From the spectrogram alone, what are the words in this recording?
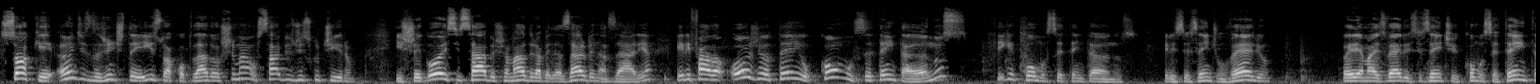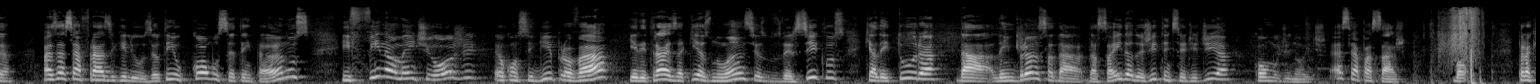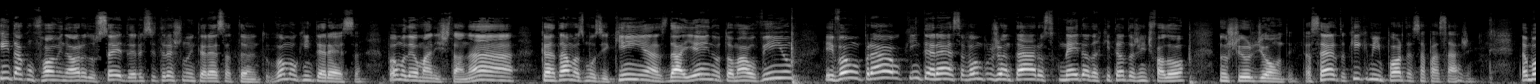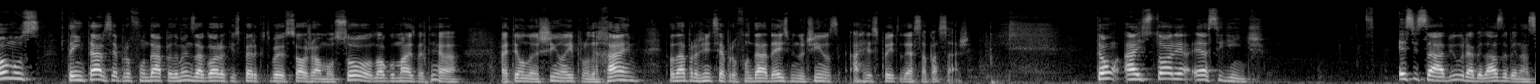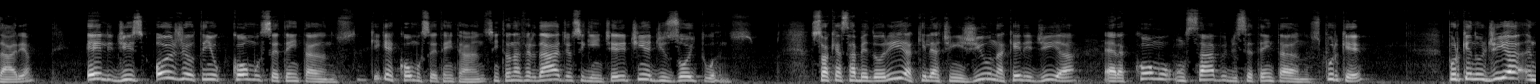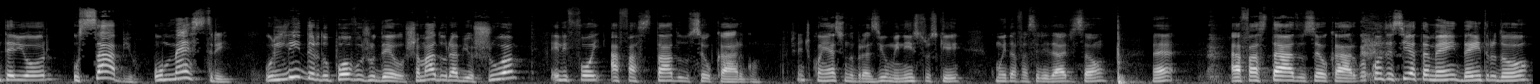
Só que antes da gente ter isso acoplado ao Shema, os sábios discutiram. E chegou esse sábio chamado Rabelazar Benazaria, ele fala: Hoje eu tenho como 70 anos. O que é como 70 anos? Ele se sente um velho? Ou ele é mais velho e se sente como 70? Mas essa é a frase que ele usa. Eu tenho como 70 anos e finalmente hoje eu consegui provar, e ele traz aqui as nuances dos versículos, que a leitura da lembrança da, da saída do Egito tem que ser de dia como de noite. Essa é a passagem. Bom, Para quem está com fome na hora do Seder, esse trecho não interessa tanto. Vamos ao que interessa. Vamos ler o Manistaná, cantar umas musiquinhas, dar ieno, tomar o vinho e vamos para o que interessa. Vamos para o jantar, os Neida que tanto a gente falou no shiur de ontem. Tá certo? O que, que me importa essa passagem? Então vamos tentar se aprofundar, pelo menos agora que espero que o pessoal já almoçou, logo mais vai ter, a, vai ter um lanchinho aí para um Lechaim. Então dá para a gente se aprofundar 10 minutinhos a respeito dessa passagem. Então a história é a seguinte. Esse sábio, Rabelazar Benazaria, ele diz: Hoje eu tenho como 70 anos. O que é como 70 anos? Então, na verdade, é o seguinte: ele tinha 18 anos. Só que a sabedoria que ele atingiu naquele dia era como um sábio de 70 anos. Por quê? Porque no dia anterior, o sábio, o mestre, o líder do povo judeu, chamado Rabi Yoshua, ele foi afastado do seu cargo. A gente conhece no Brasil ministros que, com muita facilidade, são né, afastado do seu cargo. Acontecia também dentro do,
